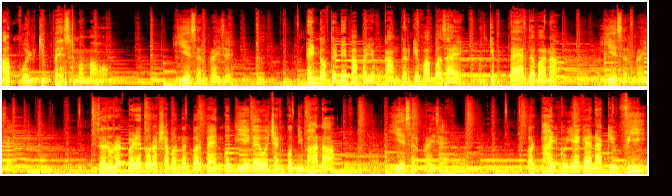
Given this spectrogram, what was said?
आप वर्ल्ड की बेस्ट मम्मा हो। ये सरप्राइज़ है। एंड ऑफ़ द डे पापा जब काम करके वापस आए, उनके पैर दबाना, ये सरप्राइज़ है। ज़रूरत पड़े तो रक्षाबंधन पर बहन को दिए गए वचन को निभाना, ये सरप्राइज़ है। और भाई को यह कहना कि we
